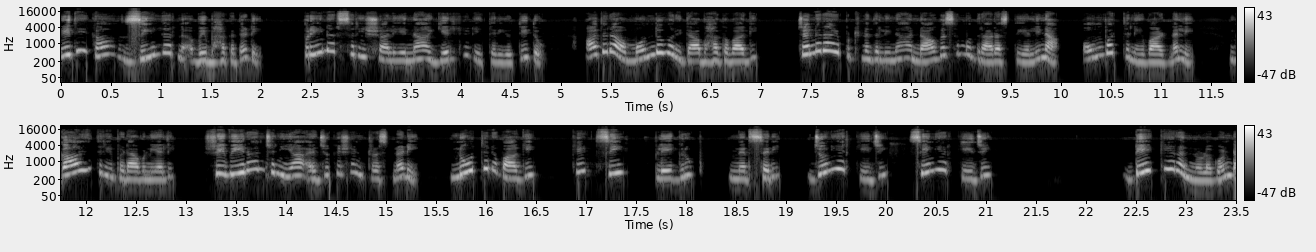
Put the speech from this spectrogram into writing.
ಇದೀಗ ಝೀಲರ್ನ ವಿಭಾಗದಡಿ ಪ್ರೀ ನರ್ಸರಿ ಶಾಲೆಯನ್ನ ಎಲ್ಲೆಡೆ ತೆರೆಯುತ್ತಿದ್ದು, ಅದರ ಮುಂದುವರಿದ ಭಾಗವಾಗಿ ಚನ್ನರಾಯಪಟ್ಟಣದಲ್ಲಿನ ನಾಗಸಮುದ್ರ ರಸ್ತೆಯಲ್ಲಿನ ಒಂಬತ್ತನೇ ವಾರ್ಡ್ನಲ್ಲಿ ಗಾಯತ್ರಿ ಬಡಾವಣೆಯಲ್ಲಿ ಶ್ರೀ ವೀರಾಂಜನೇಯ ಎಜುಕೇಷನ್ ಟ್ರಸ್ಟ್ ನಡಿ ನೂತನವಾಗಿ Kidzee play group nursery junior KG senior KG day care ಅನ್ನೊಳಗೊಂಡ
